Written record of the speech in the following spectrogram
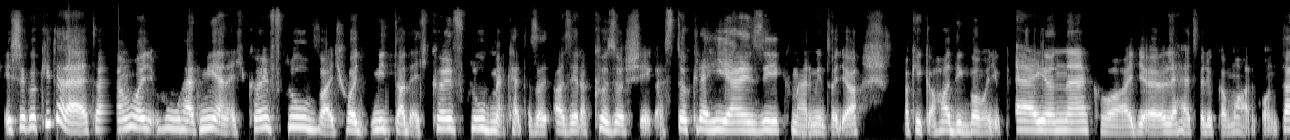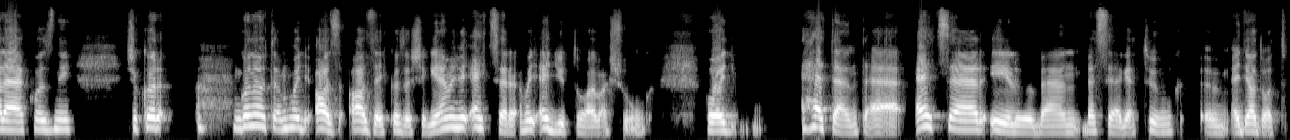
És akkor kitaláltam, hogy hú, hát milyen egy könyvklub, vagy hogy mit ad egy könyvklub, meg hát az, azért a közösség az tökre hiányzik, már mint hogy a, akik a hadikba mondjuk eljönnek, vagy lehet velük a margon találkozni, és akkor gondoltam, hogy az, az egy közösségi élmény, hogy egyszer, hogy együtt olvasunk, hogy hetente egyszer élőben beszélgetünk egy adott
